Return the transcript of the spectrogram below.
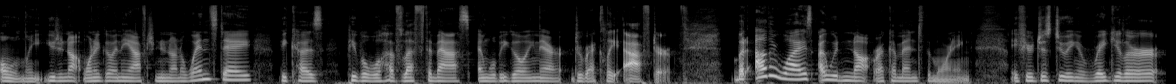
only. You do not want to go in the afternoon on a Wednesday because people will have left the Mass and will be going there directly after. But otherwise, I would not recommend the morning. If you're just doing a regular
